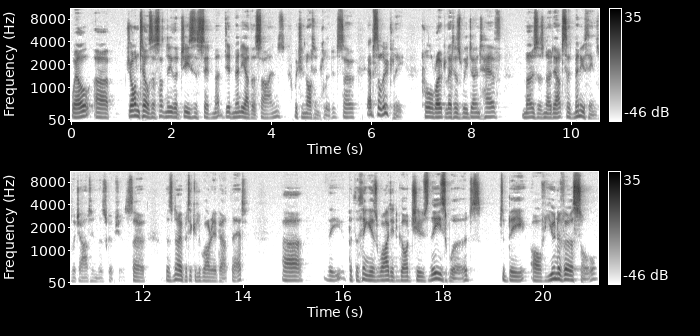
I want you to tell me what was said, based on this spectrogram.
Well, uh, John tells us suddenly that Jesus said did many other signs which are not included. So absolutely, Paul wrote letters we don't have. Moses, no doubt, said many things which aren't in the scriptures. So there's no particular worry about that. Uh, the, but the thing is, why did God choose these words to be of universal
